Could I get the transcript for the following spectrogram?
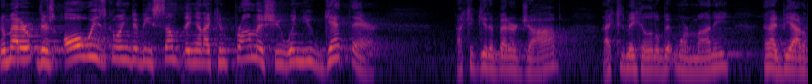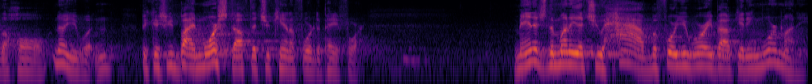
No matter, there's always going to be something. And I can promise you, when you get there, I could get a better job, I could make a little bit more money, then I'd be out of the hole. No, you wouldn't because you'd buy more stuff that you can't afford to pay for. Manage the money that you have before you worry about getting more money.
